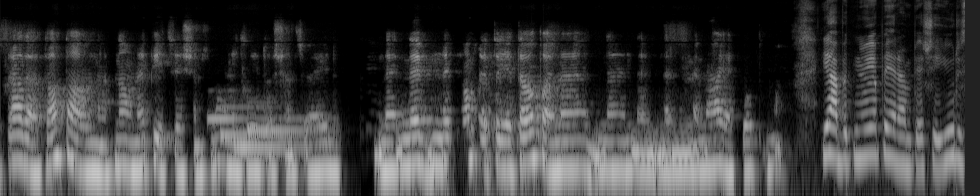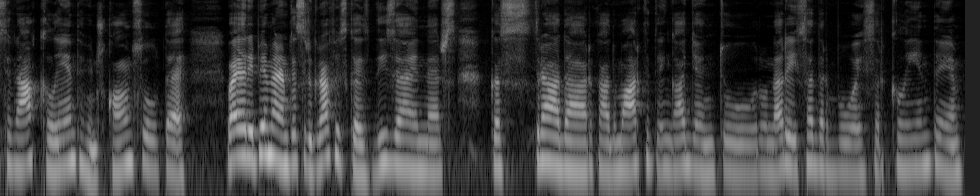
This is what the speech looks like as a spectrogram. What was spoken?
strādātu attālināti, nav nepieciešams mainīt lietošanas veidu. Ne, ne, ne konkrētajai telpai, ne, ne, ne, ne, ne mājai kopumā. Jā, bet, nu, ja piemēram pie šī jurista nāk klienti, viņš konsultē, vai arī, piemēram, tas ir grafiskais dizainers, kas strādā ar kādu mārketinga aģentūru un arī sadarbojas ar klientiem.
